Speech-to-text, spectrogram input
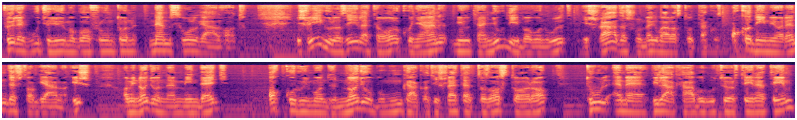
főleg úgy, hogy ő maga a fronton nem szolgálhat. És végül az élete alkonyán, miután nyugdíjba vonult, és ráadásul megválasztották az akadémia rendes tagjának is, ami nagyon nem mindegy, akkor úgymond nagyobb munkákat is letett az asztalra, túl eme világháború történetén,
